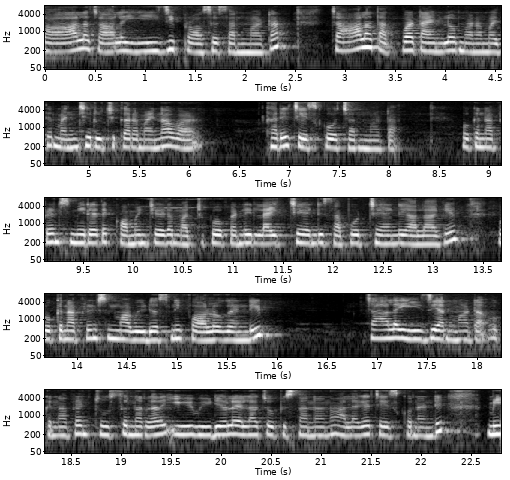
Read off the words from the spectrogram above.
చాలా చాలా ఈజీ ప్రాసెస్ అనమాట చాలా తక్కువ టైంలో మనమైతే మంచి రుచికరమైన కర్రీ చేసుకోవచ్చు అనమాట ఓకే నా ఫ్రెండ్స్ మీరైతే కామెంట్ చేయడం మర్చిపోకండి. లైక్ చేయండి సపోర్ట్ చేయండి. అలాగే ఓకే నా ఫ్రెండ్స్ మా వీడియోస్ని ఫాలో కండి. చాలా ఈజీ అనమాట ఓకే నా ఫ్రెండ్స్ చూస్తున్నారు కదా ఈ వీడియోలో ఎలా చూపిస్తున్నానో అలాగే చేసుకోనండి. మీ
